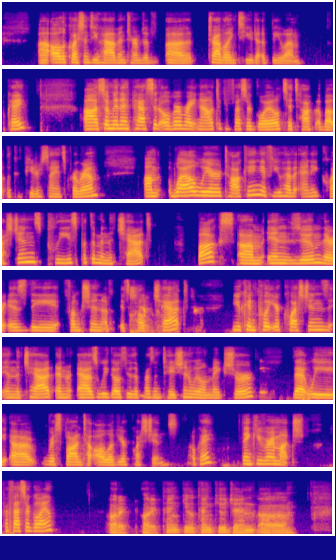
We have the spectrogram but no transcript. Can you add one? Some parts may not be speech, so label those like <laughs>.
uh, all the questions you have in terms of uh, traveling to UWM. Okay. Uh, so I'm going to pass it over right now to Professor Goyal to talk about the computer science program. Um, while we're talking, if you have any questions, please put them in the chat box. Um, in Zoom, there is the function of, it's called chat. You can put your questions in the chat and as we go through the presentation, we will make sure that we uh, respond to all of your questions. Okay, thank you very much. Professor Goyal. All right, all right, thank you, thank you, Jen. Uh,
